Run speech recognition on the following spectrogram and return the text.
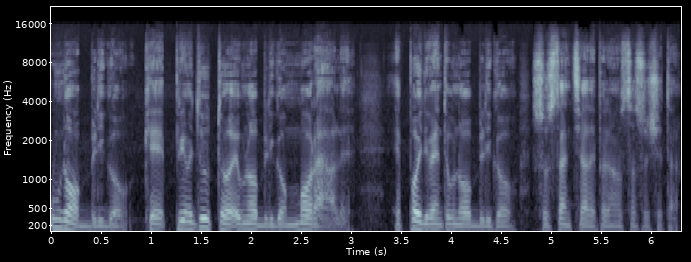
un obbligo che prima di tutto è un obbligo morale e poi diventa un obbligo sostanziale per la nostra società.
